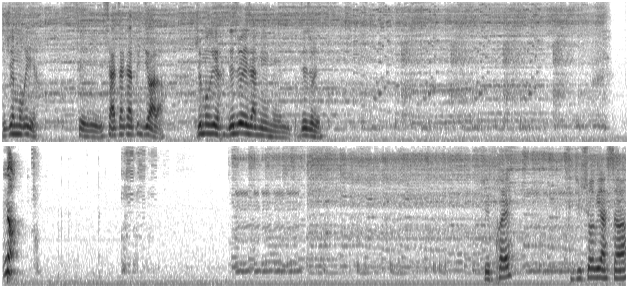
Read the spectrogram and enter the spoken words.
Je vais mourir. C'est attaque la plus dure là. Je vais mourir. Désolé les amis mais désolé. Prêt? Si tu survis à ça,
